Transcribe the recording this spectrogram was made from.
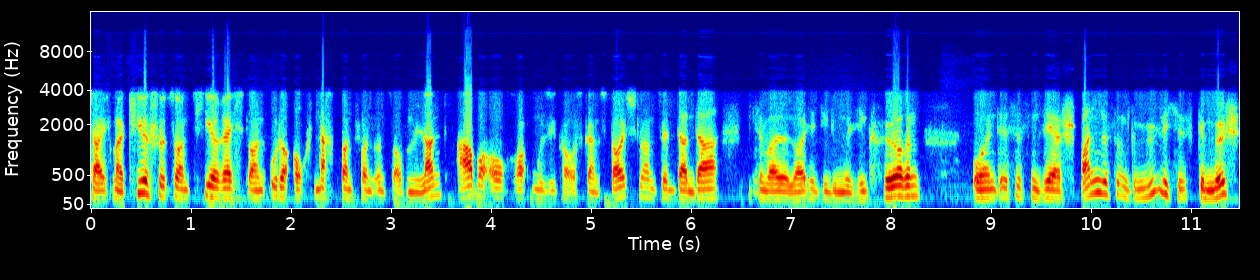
sage ich mal, Tierschützern, Tierrechtlern oder auch Nachbarn von uns auf dem Land, aber auch Rockmusiker aus ganz Deutschland sind dann da, beziehungsweise Leute, die die Musik hören und es ist ein sehr spannendes und gemütliches Gemisch,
